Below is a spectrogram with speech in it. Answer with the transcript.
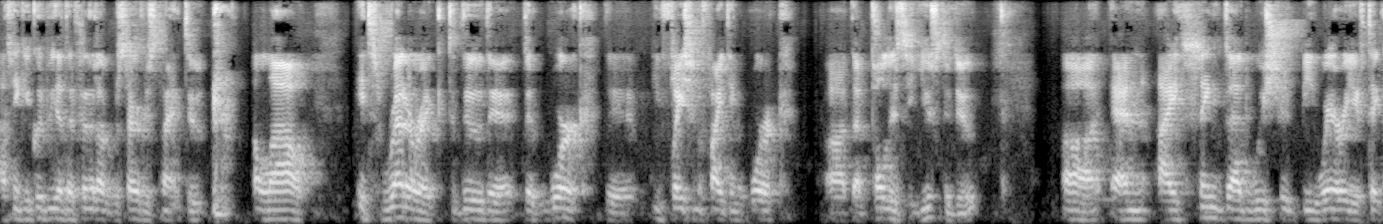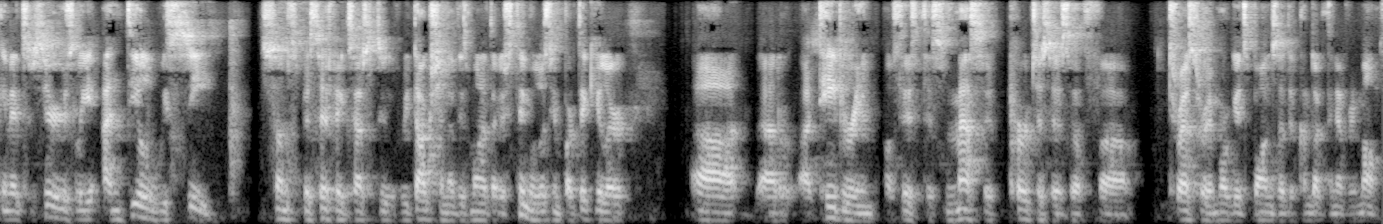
I think it could be that the Federal Reserve is trying to allow its rhetoric to do the, the work, the inflation fighting work uh, that policy used to do. Uh, and I think that we should be wary of taking it too seriously until we see some specifics as to reduction of this monetary stimulus, in particular, uh, a, tapering of this, this massive purchases of uh, treasury mortgage bonds that they're conducting every month.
